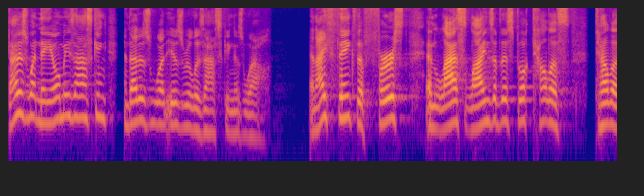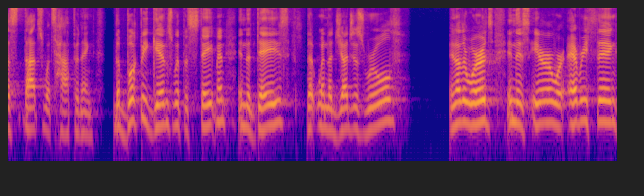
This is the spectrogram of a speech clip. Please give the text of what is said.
That is what Naomi's asking, and that is what Israel is asking as well. And I think the first and last lines of this book tell us, tell us that's what's happening. The book begins with the statement in the days that when the judges ruled. In other words, in this era where everything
